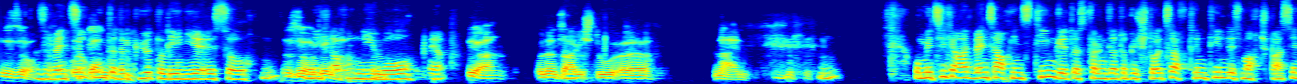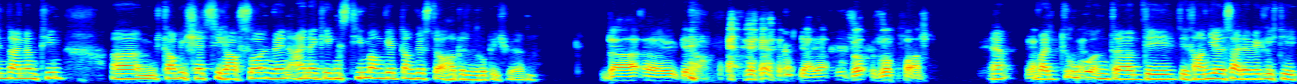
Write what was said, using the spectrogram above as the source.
So. Also wenn es so dann, unter der Gürtellinie ist, so, so nicht genau. auf dem Niveau. Ja, ja. und dann sage ich du, äh, nein. Mhm. Und mit Sicherheit, wenn es auch ins Team geht, du hast vorhin gesagt, du bist stolz auf dein Team, das macht Spaß in deinem Team. Ähm, ich glaube, ich schätze dich auch so an, wenn einer gegen das Team angeht, dann wirst du auch ein bisschen ruppig werden. Da, äh, genau. ja, ja, so, sofort. Ja, ja, weil du ja. und äh, die, die Tanja seid ja wirklich die,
